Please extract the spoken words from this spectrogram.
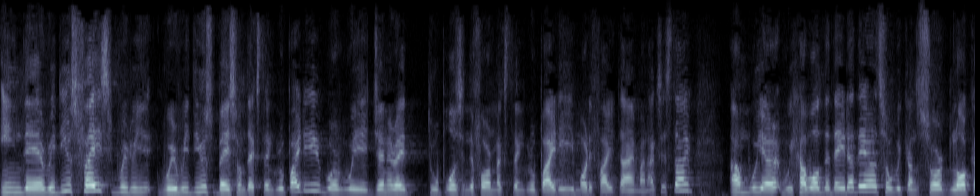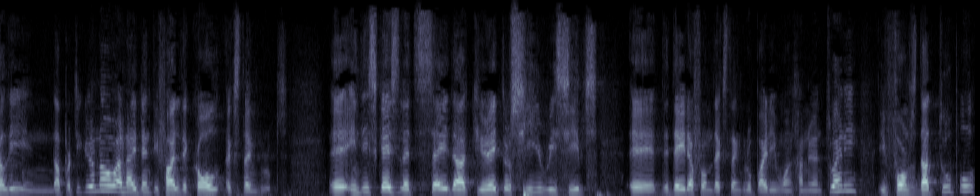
In the reduce phase, we, re we reduce based on the extent group ID, where we generate tuples in the form extent group ID, modified time, and access time. And we, are, we have all the data there, so we can sort locally in that particular node and identify the call extent groups. Uh, in this case, let's say that curator C receives the data from the extent group ID 120. It forms that tuple.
